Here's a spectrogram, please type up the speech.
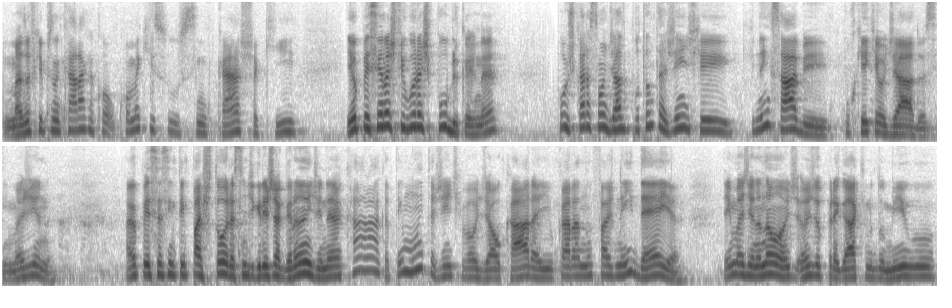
Mas eu fiquei pensando, caraca, como é que isso se encaixa aqui? E eu pensei nas figuras públicas, né? Pô, os caras são odiados por tanta gente que, que nem sabe por que, que é odiado, assim, imagina. Aí eu pensei assim, tem pastor, assim, de igreja grande, né? Caraca, tem muita gente que vai odiar o cara e o cara não faz nem ideia. Aí imagina, não, antes, antes de eu pregar aqui no domingo,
